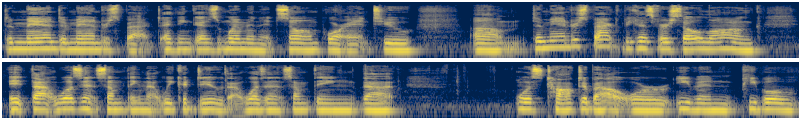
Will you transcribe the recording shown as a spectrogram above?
Demand, demand respect. I think as women, it's so important to um, demand respect because for so long, it that wasn't something that we could do. That wasn't something that was talked about or even people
